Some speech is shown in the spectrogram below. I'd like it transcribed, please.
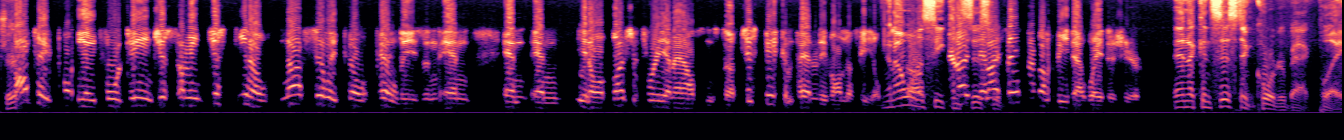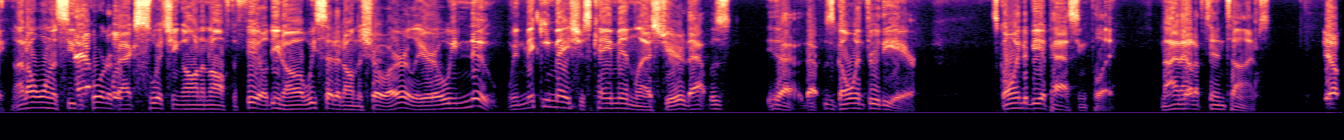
Sure. I'll take 28-14. Just, I mean, just you know, not silly penalties and and and and you know, a bunch of three and outs and stuff. Just be competitive on the field. And I wanna Uh, see and I- And I, think they're going to be that way this year. And a consistent quarterback play. I don't want to see the quarterback switching on and off the field. You know, we said it on the show earlier. We knew when Mickey Macius came in last year, that was yeah, that was going through the air. It's going to be a passing play. Nine out of ten times. Yep.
